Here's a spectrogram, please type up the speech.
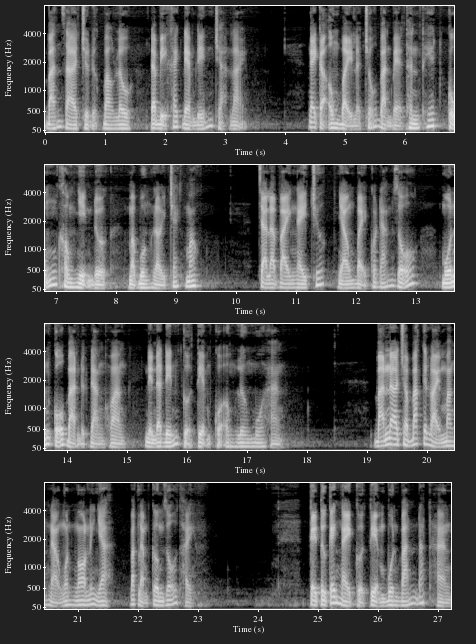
bán ra chưa được bao lâu, đã bị khách đem đến trả lại. Ngay cả ông Bảy là chỗ bạn bè thân thiết cũng không nhịn được mà buông lời trách móc. Chả là vài ngày trước, nhà ông Bảy có đám rỗ, muốn cỗ bàn được đàng hoàng nên đã đến cửa tiệm của ông Lương mua hàng. Bán uh, cho bác cái loại măng nào ngon ngon đấy nha, bác làm cơm rỗ thầy. Kể từ cái ngày cửa tiệm buôn bán đắt hàng,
